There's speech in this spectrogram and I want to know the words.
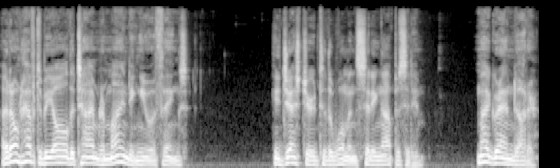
I don't have to be all the time reminding you of things. He gestured to the woman sitting opposite him. My granddaughter.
